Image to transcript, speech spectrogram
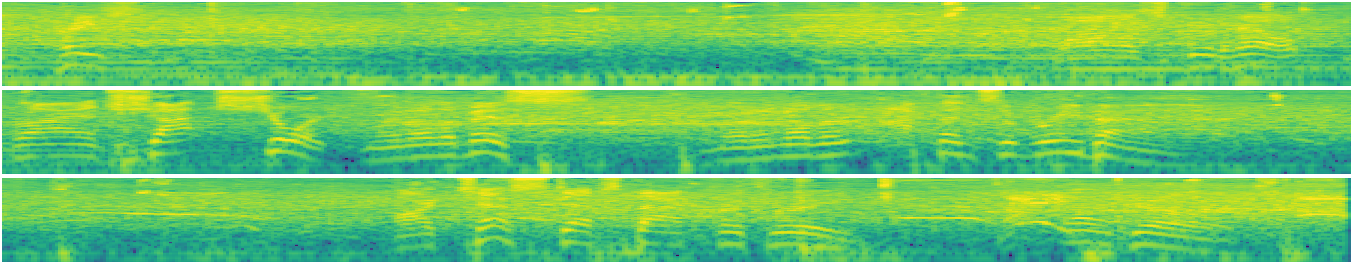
impatient. Wallace good help. Bryant shot short. Another miss. But another offensive rebound. Artest steps back for three. That won't go.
